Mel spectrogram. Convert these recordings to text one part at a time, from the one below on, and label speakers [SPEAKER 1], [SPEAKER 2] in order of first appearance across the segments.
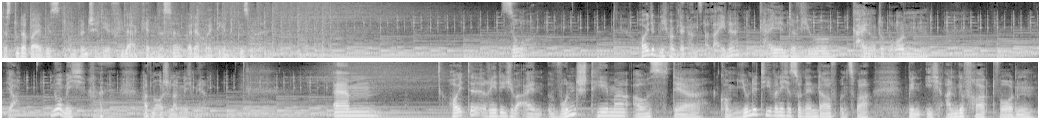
[SPEAKER 1] dass du dabei bist und wünsche dir viele Erkenntnisse bei der heutigen Episode. So, heute bin ich mal wieder ganz alleine. Kein Interview, kein Ottobrunn. Ja, nur mich. Hatten wir auch schon lange nicht mehr. Ähm, heute rede ich über ein Wunschthema aus der Community, wenn ich es so nennen darf. Und zwar bin ich angefragt worden,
